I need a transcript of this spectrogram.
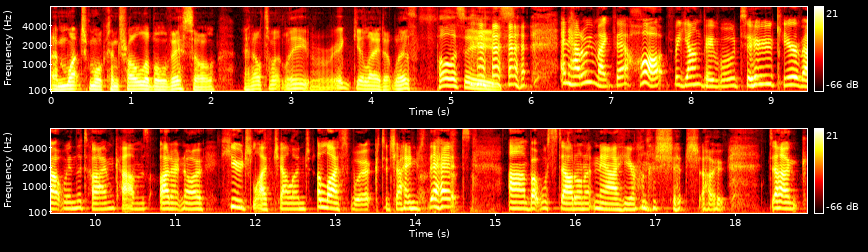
a much more controllable vessel and ultimately regulate it with policies. and how do we make that hot for young people to care about when the time comes? I don't know. Huge life challenge, a life's work to change that. Um, but we'll start on it now here on the shit show. Dunc,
